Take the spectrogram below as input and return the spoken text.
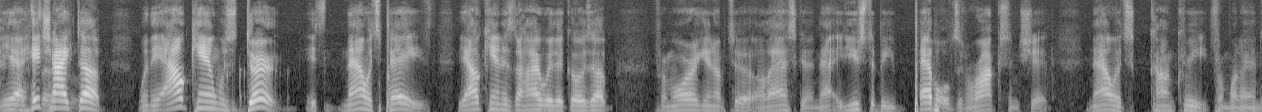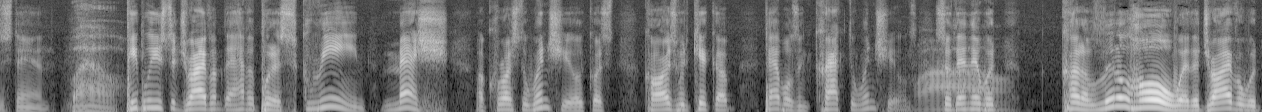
Yeah, That's so hitchhiked cool. up when the Alcan was dirt. It's now it's paved. The Alcan is the highway that goes up from Oregon up to Alaska, and that it used to be pebbles and rocks and shit. Now it's concrete, from what I understand. Wow. People used to drive up. They have to put a screen mesh across the windshield because cars would kick up pebbles and crack the windshields. Wow. So then they would cut a little hole where the driver would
